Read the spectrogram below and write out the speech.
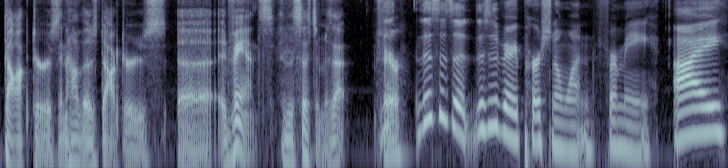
doctors and how those doctors uh, advance in the system. Is that fair? This is a this is a very personal one for me. I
